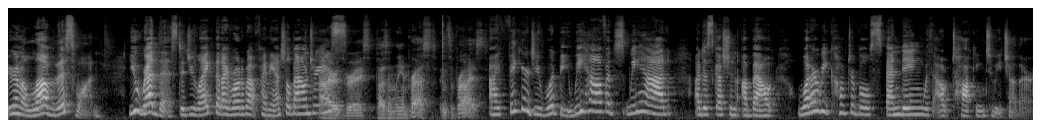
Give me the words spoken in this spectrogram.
you're gonna love this one. You read this. Did you like that I wrote about financial boundaries? I was very pleasantly impressed and surprised. I figured you would be. We have a, we had a discussion about what are we comfortable spending without talking to each other.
